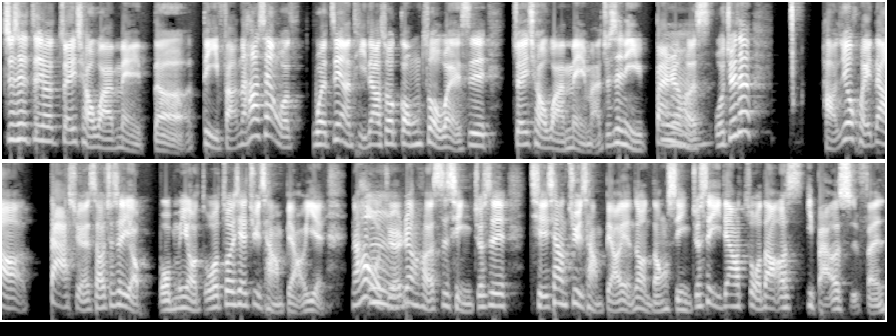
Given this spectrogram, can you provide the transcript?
就是这就追求完美的地方。然后像我，我之前有提到说，工作我也是追求完美嘛，就是你办任何事，我觉得 好，又回到。大学的时候，就是有我们有我做一些剧场表演，然后我觉得嗯任何事情就是，其实像剧场表演这种东西，你就是一定要做到二十一百二十分，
